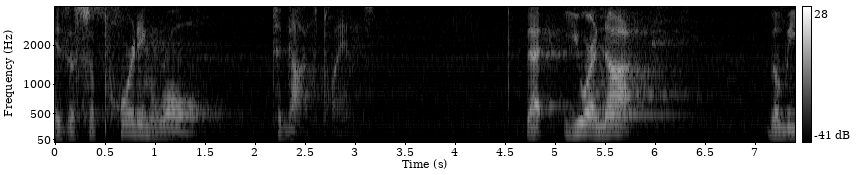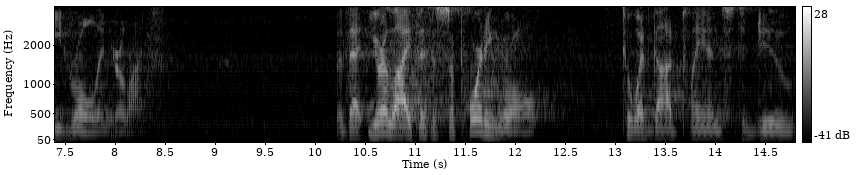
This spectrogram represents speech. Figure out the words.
is a supporting role to God's plans? That you are not the lead role in your life, but that your life is a supporting role to what God plans to do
